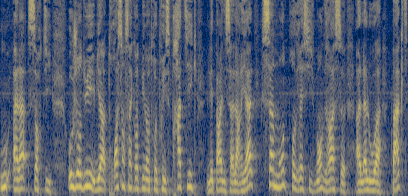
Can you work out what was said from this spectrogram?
ou à la sortie. Aujourd'hui, eh bien, 350 000 entreprises pratiquent l'épargne salariale. Ça monte progressivement grâce à la loi Pacte.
